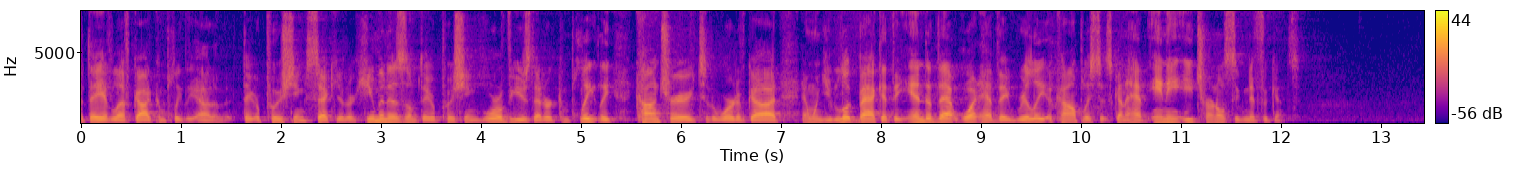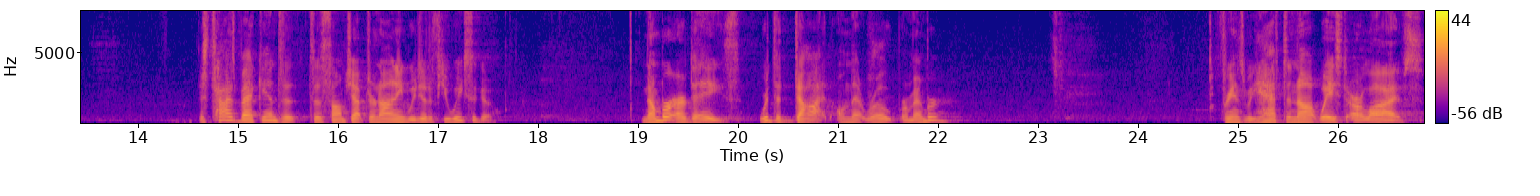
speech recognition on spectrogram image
but they have left God completely out of it. They are pushing secular humanism, they are pushing worldviews that are completely contrary to the Word of God. And when you look back at the end of that, what have they really accomplished that's going to have any eternal significance? This ties back into to Psalm chapter 90 we did a few weeks ago. Number our days. We're the dot on that rope, remember? Friends, we have to not waste our lives.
